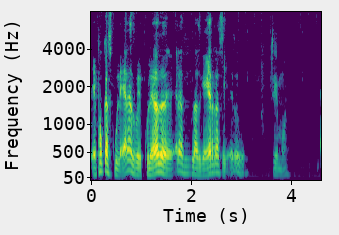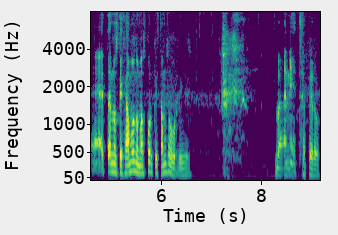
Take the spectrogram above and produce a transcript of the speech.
épocas culeras, güey, culeras de, de veras, las guerras y eso, güey. Simón. Neta, nos quejamos nomás porque estamos aburridos. La neta, pero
